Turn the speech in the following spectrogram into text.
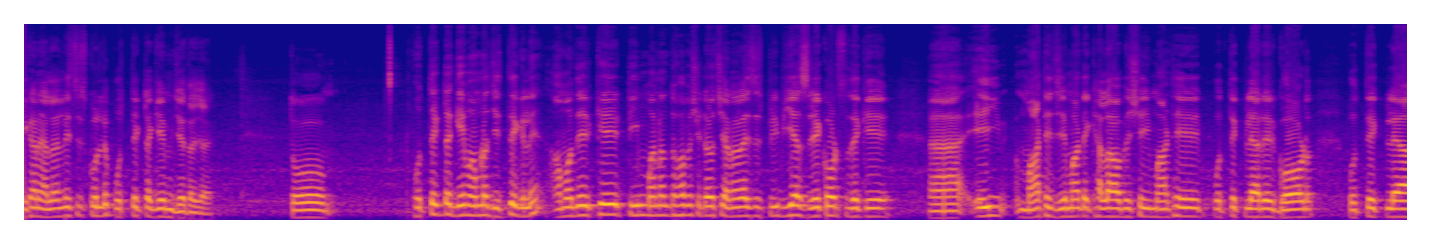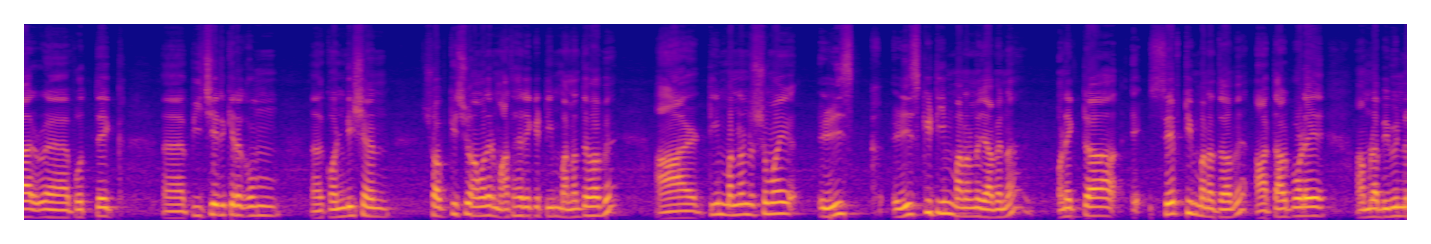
এখানে অ্যানালাইসিস করলে প্রত্যেকটা গেম জেতা যায়। তো প্রত্যেকটা গেম আমরা জিততে গেলে আমাদেরকে টিম বানাতে হবে, সেটা হচ্ছে অ্যানালাইসিস প্রিভিয়াস রেকর্ডস দেখে এই মাঠে যে মাঠে খেলা হবে, সেই মাঠে প্রত্যেক প্লেয়ারের গড়, প্রত্যেক প্লেয়ার প্রত্যেক পিচের কীরকম কন্ডিশন সব কিছু আমাদের মাথায় রেখে টিম বানাতে হবে। আর টিম বানানোর সময় রিস্ক রিস্কি টিম বানানো যাবে না। অনেকটা সেফ টিম বানাতে হবে। আর তারপরে আমরা বিভিন্ন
